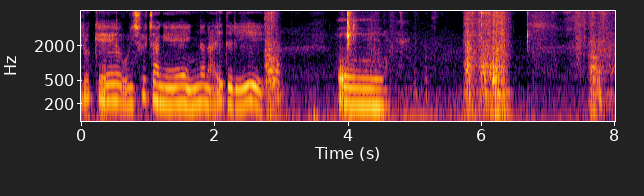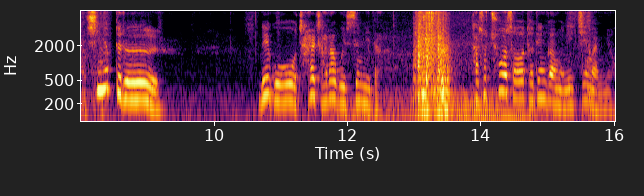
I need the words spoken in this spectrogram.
이렇게 우리 실장에 있는 아이들이, 어, 신협들을 내고 잘 자라고 있습니다. 다소 추워서 더딘 감은 있지만요.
